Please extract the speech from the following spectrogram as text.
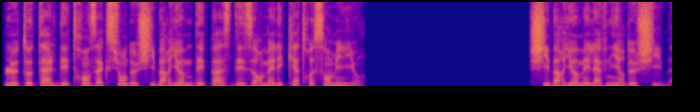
Le total des transactions de Shibarium dépasse désormais les 400 millions. Shibarium est l'avenir de Shib.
